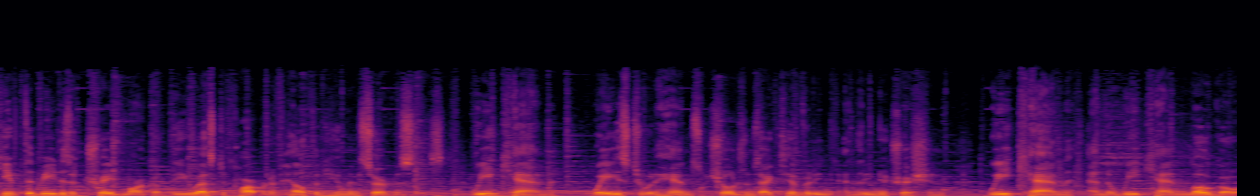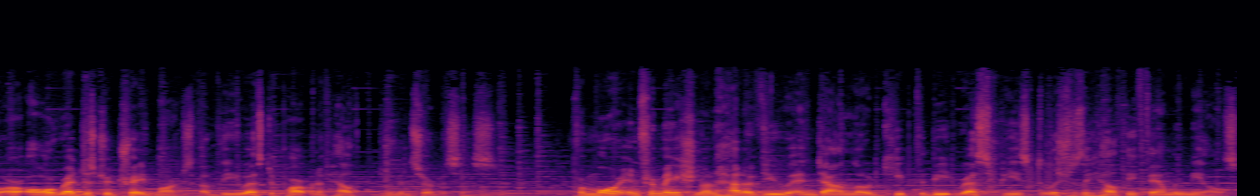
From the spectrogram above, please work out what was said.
Keep the Beat is a trademark of the U.S. Department of Health and Human Services. We Can, ways to enhance children's activity and nutrition, We Can, and the We Can logo are all registered trademarks of the U.S. Department of Health and Human Services. For more information on how to view and download Keep the Beat Recipes Deliciously Healthy Family Meals,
